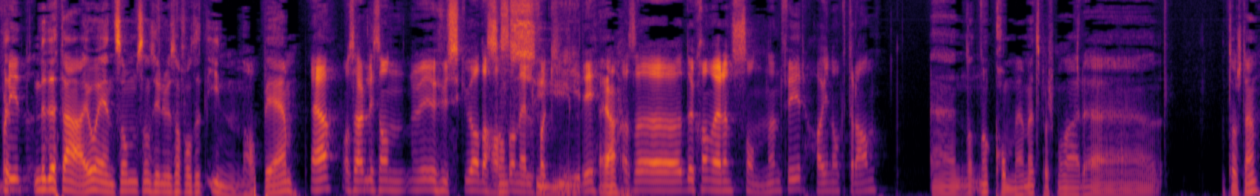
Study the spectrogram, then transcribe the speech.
Fordi- det, Men dette er jo en som sannsynligvis har fått et innhopp i EM. Ja, og så er det litt sånn Vi husker vi hadde Hassan El Fakiri. ja. Altså, det kan være en sånn en fyr. Hai nok tran. Eh, nå, nå kommer jeg med et spørsmål her, eh, Torstein.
